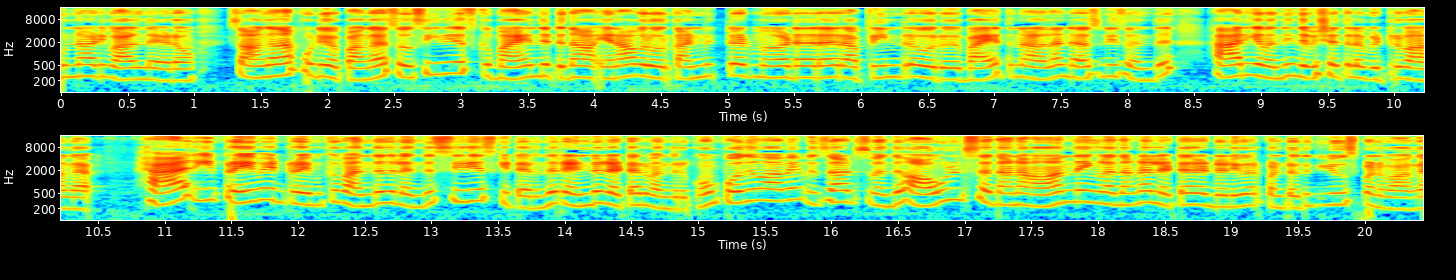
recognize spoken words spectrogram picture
முன்னாடி வாழ்ந்த இடம். ஸோ அங்கே தான் பூட்டி வைப்பாங்க. ஸோ சீரியஸ்க்கு பயந்துட்டு தான் ஏன்னா அவர் ஒரு கன்விக்டட் மர்டரர் அப்படின்ற ஒரு பயத்தினால தான் டஸ்லீஸ் வந்து ஹாரியை வந்து இந்த விஷயத்தில் விட்டுருவாங்க. ஹாரி ப்ரைவேட் ட்ரைவுக்கு வந்ததுலேருந்து சீரியஸ் கிட்டேருந்து ரெண்டு லெட்டர் வந்திருக்கும். பொதுவாகவே விசார்ட்ஸ் வந்து அவுல்ஸை தானே ஆந்தைங்களை தானே லெட்டரை டெலிவர் பண்ணுறதுக்கு யூஸ் பண்ணுவாங்க.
